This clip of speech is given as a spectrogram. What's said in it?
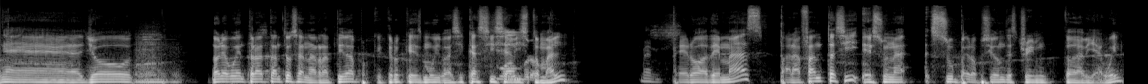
Eh, yo no le voy a entrar tanto a esa narrativa porque creo que es muy básica. Sí se ha visto mal. Pero además, para Fantasy es una super opción de stream todavía, güey.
